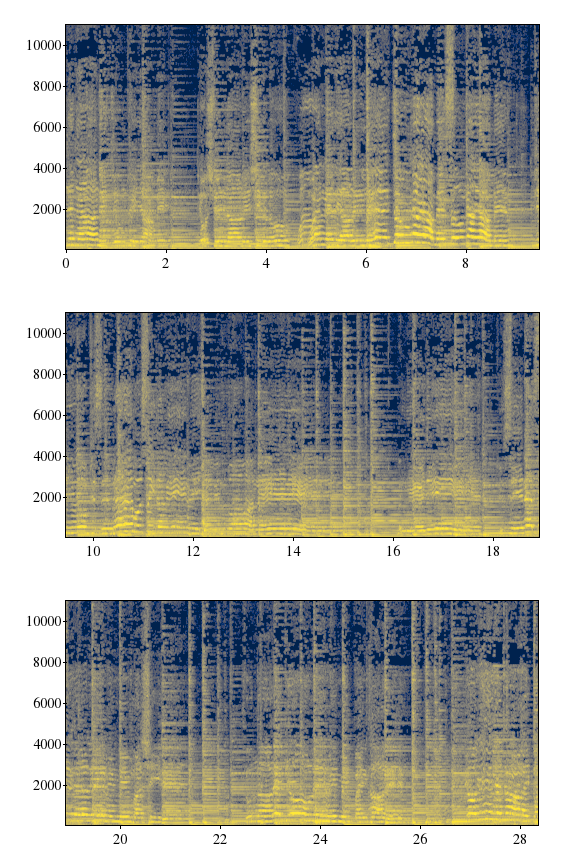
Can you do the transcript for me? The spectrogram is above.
ပညာနဲ့ကြုံတွေ့ရမယ်ပျော်ရွှင်တာတွေရှိသလိုဝမ်းနည်းရာတွေလည်းကြုံရမယ်ဆုံးရမယ်ဖြစ်ရုံဖြစ်စဉ်နဲ့မစိတ်တလေးတွေရမြင်သွားပါနဲ့မငယ်သေးဖြစ်စဉ်နဲ့စိတ်တလေးတွေမြင်မှရှိတယ်သူနာရဲ့ပြောလေးတွေမြင်ပိုင်ထားတယ်ပြောရင်းရထားလိုက်ပါ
